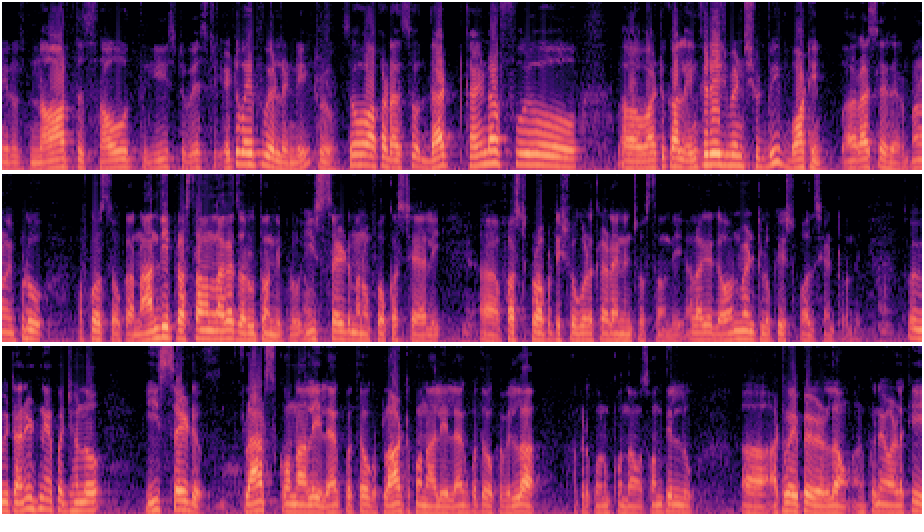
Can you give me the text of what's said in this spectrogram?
మీరు నార్త్ సౌత్ ఈస్ట్ వెస్ట్ ఎటువైపు వెళ్ళండి. సో అక్కడ so that kind of what call encouragement should be brought in Rajasekhar garu మనం ఇప్పుడు కోర్స్ ఒక నాంది ప్రస్తావన లాగా జరుగుతోంది. ఇప్పుడు ఈస్ట్ సైడ్ మనం ఫోకస్ చేయాలి. ఫస్ట్ ప్రాపర్టీ షో కూడా క్రెడై నుంచి వస్తుంది. అలాగే గవర్నమెంట్ లుకిస్ట్ పాలసీ అంటుంది. సో వీటన్నిటి నేపథ్యంలో ఈస్ట్ సైడ్ ఫ్లాట్స్ కొనాలి లేకపోతే ఒక ప్లాట్ కొనాలి లేకపోతే ఒక విల్లా అక్కడ కొనుక్కుందాం సొంత ఇల్లు అటువైపే వెళ్దాం అనుకునే వాళ్ళకి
